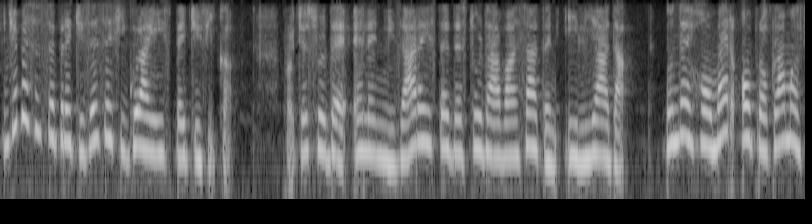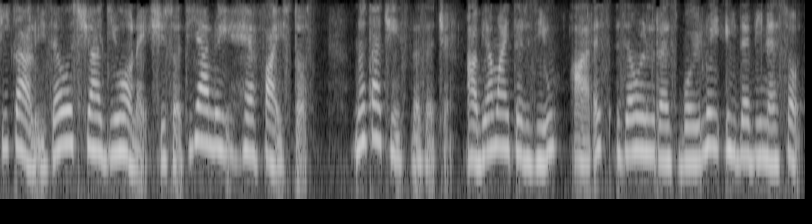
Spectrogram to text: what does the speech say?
începe să se precizeze figura ei specifică. Procesul de elenizare este destul de avansat în Iliada, unde Homer o proclamă fica a lui Zeus și a Dionei și soția lui Hephaistos. Nota 15. Abia mai târziu, Ares, zeul războiului, îi devine soț.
